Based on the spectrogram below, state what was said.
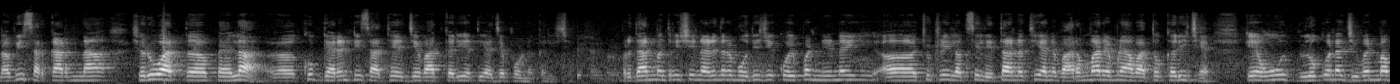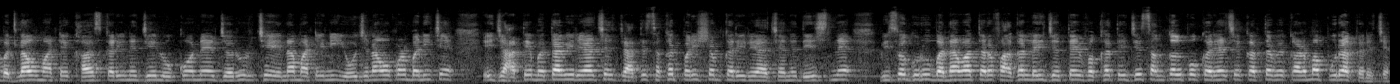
નવી સરકારના શરૂઆત પહેલાં ખૂબ ગેરંટી સાથે જે વાત કરી હતી, આજે પૂર્ણ કરી છે. પ્રધાનમંત્રી શ્રી નરેન્દ્ર મોદીજી કોઈ પણ નિર્ણય ચૂંટણીલક્ષી લેતા નથી અને વારંવાર એમણે આ વાતો કરી છે કે હું લોકોના જીવનમાં બદલાવ માટે, ખાસ કરીને જે લોકોને જરૂર છે એના માટેની યોજનાઓ પણ બની છે, એ જાતે બતાવી રહ્યા છે, જાતે સખત પરિશ્રમ કરી રહ્યા છે અને દેશને વિશ્વગુરુ બનાવવા તરફ આગળ લઈ જતે વખતે જે સંકલ્પો કર્યા છે કર્તવ્યકાળમાં પૂરા કરે છે.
